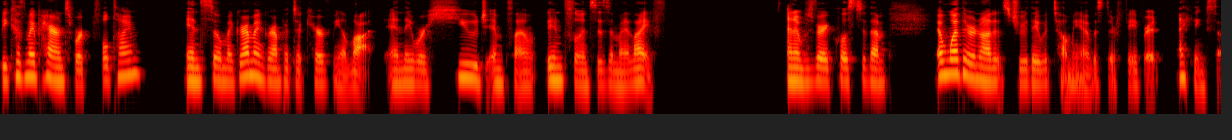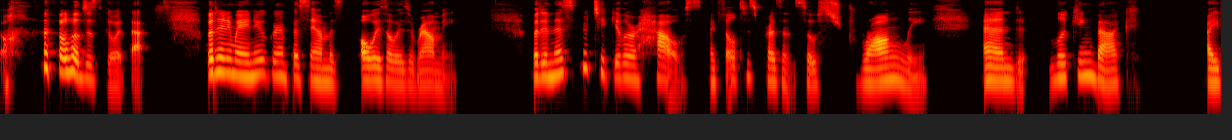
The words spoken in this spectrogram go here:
because my parents worked full time. And so my grandma and grandpa took care of me a lot, and they were huge influ- influences in my life. And I was very close to them. And whether or not it's true, they would tell me I was their favorite. I think so. we'll just go with that. But anyway, I knew Grandpa Sam was always, always around me. But in this particular house, I felt his presence so strongly. And looking back, I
